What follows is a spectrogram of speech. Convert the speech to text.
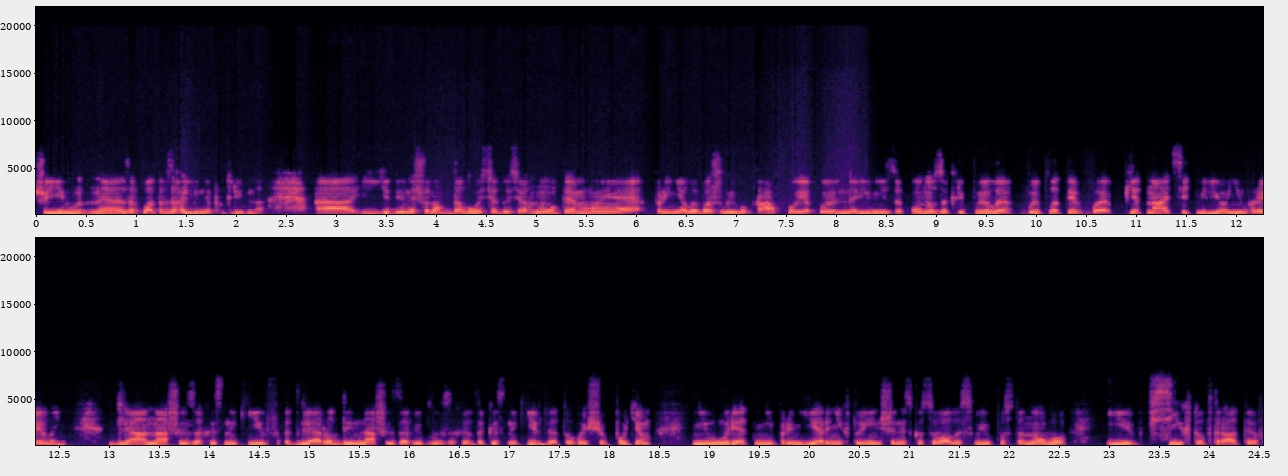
що їм е, зарплата взагалі не потрібна. Єдине, що нам вдалося досягнути, ми прийняли важливу правку, якою на рівні закону закріпили виплати в 15 мільйонів гривень для наших захисників, для родин наших загиблих зах- захисників, для того, щоб потім ні уряд, ні прем'єр, ні хто інший не скасували свою постанову. І всі, хто втратив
